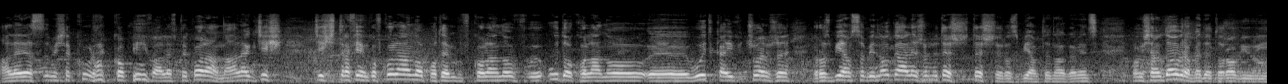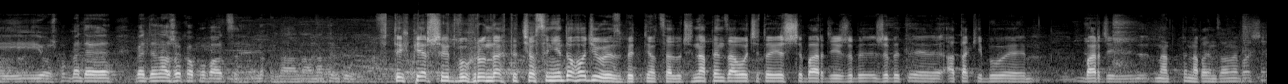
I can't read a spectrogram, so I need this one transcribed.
Ale ja sobie myślę, kurwa, kopię i walę w te kolano. Ale gdzieś, gdzieś trafiłem go w kolano, potem w kolano, w udo kolano, e, łydka i czułem, że rozbijam sobie nogę, ale że mu też, też rozbijam tę nogę, więc pomyślałem, dobra, będę to robił i, już będę, będę narzekał po walce na, na, na, ten ból. W tych pierwszych dwóch rundach te ciosy nie dochodziły zbytnio celu. Czy napędzało Cię to jeszcze bardziej, żeby, żeby te ataki były bardziej nap- napędzane właśnie?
